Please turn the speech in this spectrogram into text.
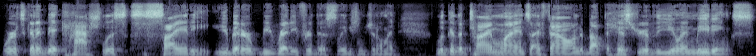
where it's going to be a cashless society. You better be ready for this, ladies and gentlemen. Look at the timelines I found about the history of the UN meetings.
